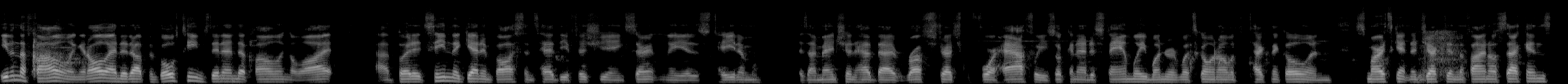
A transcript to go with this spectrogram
even the fouling, it all ended up, and both teams did end up fouling a lot. Uh, but it seemed to get in Boston's head the officiating, certainly, as Tatum, as I mentioned, had that rough stretch before half where he's looking at his family, wondering what's going on with the technical, and Smart's getting ejected in the final seconds.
